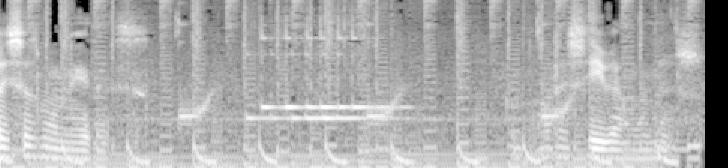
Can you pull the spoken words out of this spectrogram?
Esas monedas. Ahora sí, vámonos.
